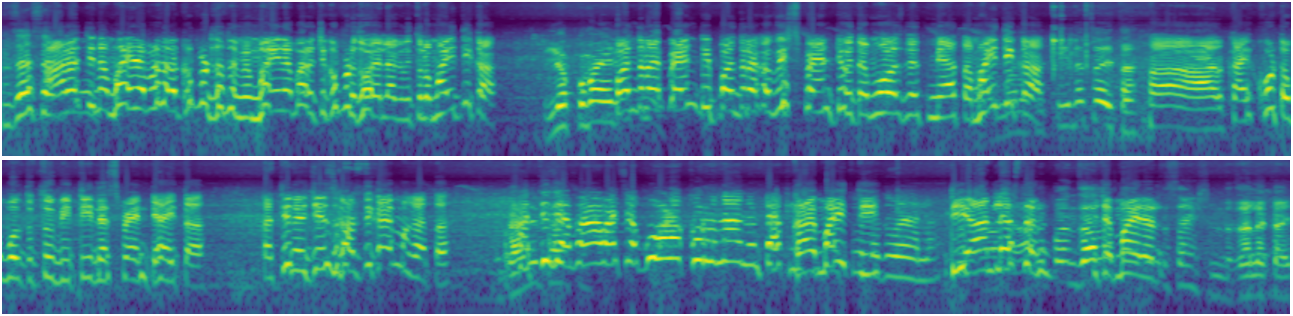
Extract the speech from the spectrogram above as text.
जसं अरे तिनं महिनाभर कपडे धुतले. मी महिनाभराचे कपडे धुवायला लागले. तुला माहिती का? एक महिना पंधरा पॅन्टी पंधरा का वीस पॅन्टी होत्या मोजल्यात मी आता. माहिती का? तीनच आहे. हा अरे काय खोटं बोलतो तुम्ही तीनच पॅन्टी आहेत. का तिने जीन्स घालते काय मग आता? आणि तिच्या भावाच्या गोळा करून आणून टाकला काय माहिती. ती आणली असतं पण तिच्या मायला सांगशील ना, झालं काय?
